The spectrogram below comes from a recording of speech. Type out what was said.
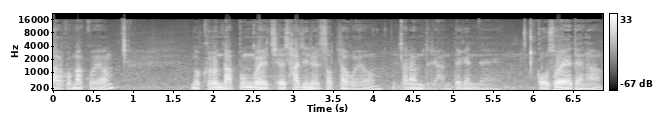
자, 고맙고요. 뭐 그런 나쁜 거에 제 사진을 썼다고요? 이 사람들이 안 되겠네. 고소해야 되나?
